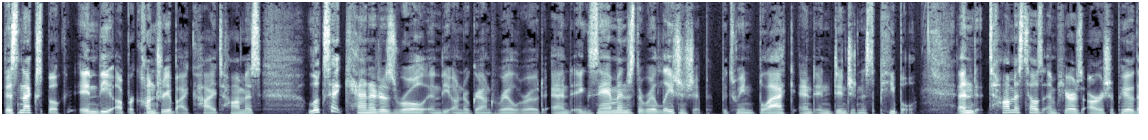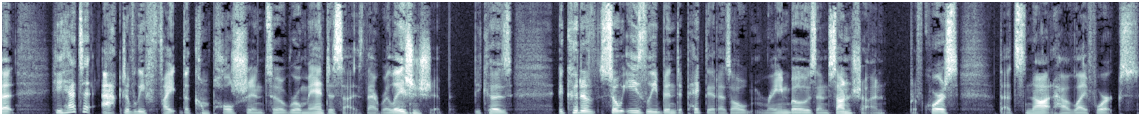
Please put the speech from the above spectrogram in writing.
This next book, In the Upper Country by Kai Thomas, looks at Canada's role in the Underground Railroad and examines the relationship between black and indigenous people. And Thomas tells NPR's Ari Shapiro that he had to actively fight the compulsion to romanticize that relationship because it could have so easily been depicted as all rainbows and sunshine. But of course, that's not how life works.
